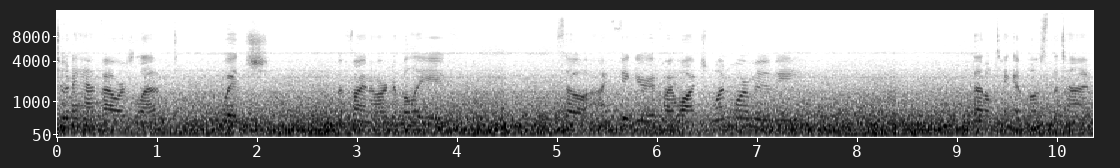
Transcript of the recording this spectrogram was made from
two and a half hours left, which I find hard to believe. So I figure if I watch one more movie, that'll take up most of the time.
